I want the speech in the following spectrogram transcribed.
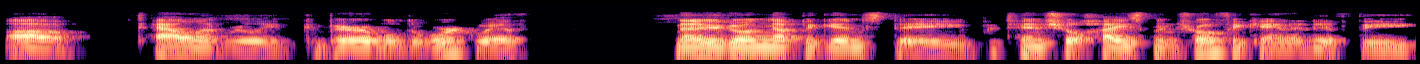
uh, talent, really comparable to work with. Now you're going up against a potential Heisman Trophy candidate if the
